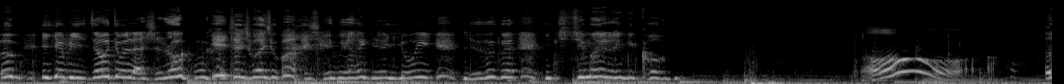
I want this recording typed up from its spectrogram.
Ähm, ich habe mich so doll erschrocken. Das war so, als wäre der Löwe ins Zimmer reingekommen. oh.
